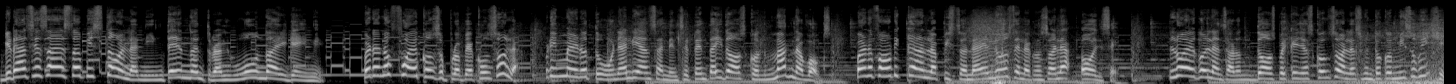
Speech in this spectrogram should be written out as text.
Gracias a esta pistola, Nintendo entró al mundo del gaming. Pero no fue con su propia consola. Primero tuvo una alianza en el 72 con Magnavox para fabricar la pistola de luz de la consola Odyssey. Luego lanzaron dos pequeñas consolas junto con Mitsubishi.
